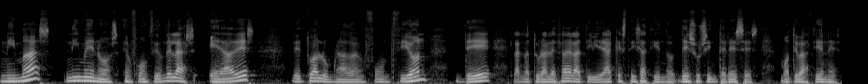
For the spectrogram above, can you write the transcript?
ni más ni menos, en función de las edades de tu alumnado, en función de la naturaleza de la actividad que estéis haciendo, de sus intereses, motivaciones,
